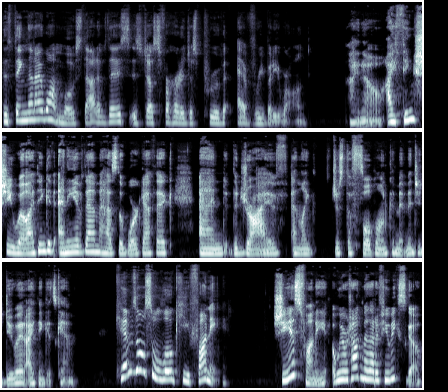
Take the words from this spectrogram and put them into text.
The thing that I want most out of this is just for her to just prove everybody wrong. I know. I think she will. I think if any of them has the work ethic and the drive and like just the full blown commitment to do it, I think it's Kim. Kim's also low key funny. She is funny. We were talking about that a few weeks ago.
